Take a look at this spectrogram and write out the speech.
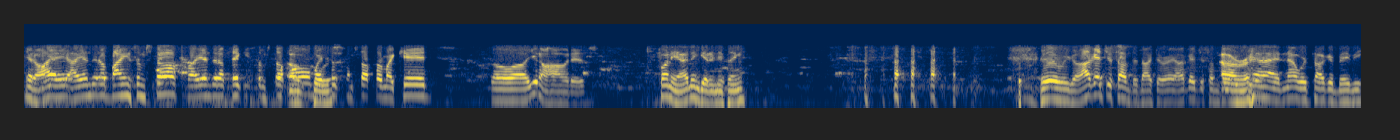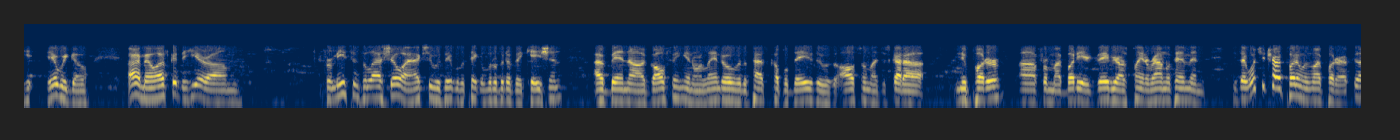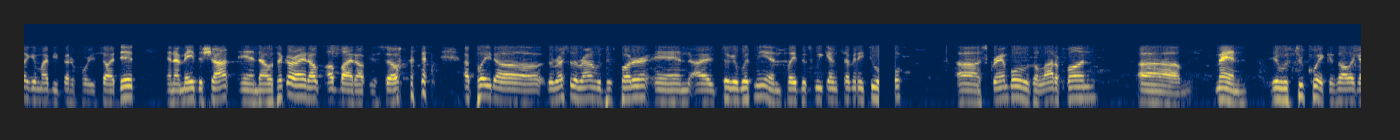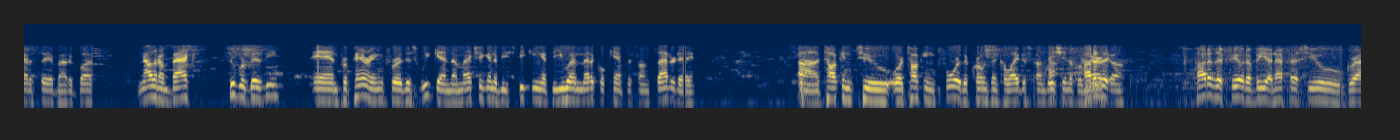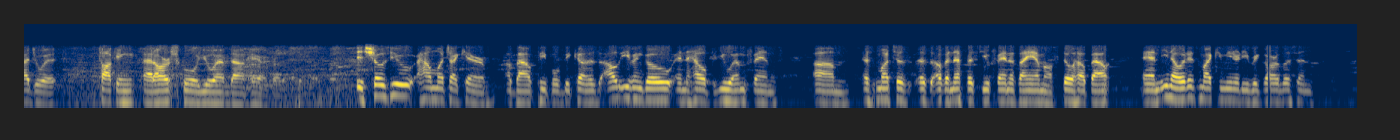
You know, I I ended up buying some stuff. I ended up taking some stuff Of home. I took some stuff for my kid. So uh, you know how it is. funny, I didn't get anything. Here we go. I'll get you something, Doctor Ray. I'll get you something. All right, now we're talking, baby. Here we go. All right, man. Well, that's good to hear. Um, for me, since the last show, I actually was able to take a little bit of vacation. I've been uh, golfing in Orlando over the past couple days. It was awesome. I just got a new putter uh, from my buddy Xavier. I was playing around with him, and he's like, "Why don't you try putting with my putter? I feel like it might be better for you." So I did, and I made the shot, and I was like, "All right, I'll I'll buy it off you." So I played uh, the rest of the round with his putter, and I took it with me and played this weekend 72 holes. Uh, scramble was a lot of fun. Um, man, it was too quick, is all I got to say about it. But now that I'm back, super busy and preparing for this weekend, I'm actually going to be speaking at the UM Medical Campus on Saturday. Uh, talking to or talking for the Crohn's and Colitis Foundation of How does it- America. How does it feel to be an FSU graduate talking at our school, UM, down here, brother? it shows you how much I care about people because I'll even go and help UM fans. Um, as much as, as of an FSU fan as I am, I'll still help out. And you know, it is my community regardless. And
